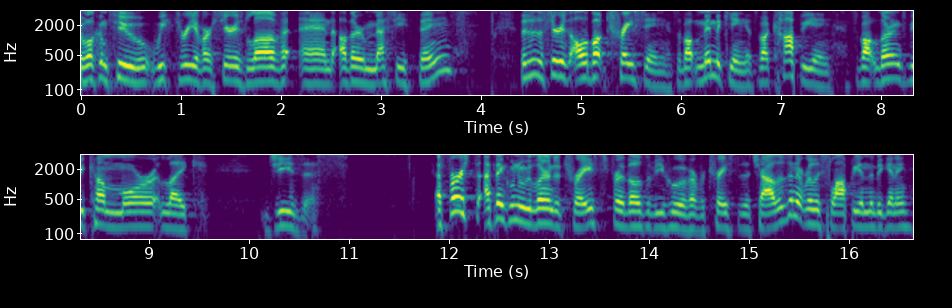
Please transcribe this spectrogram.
welcome to week three of our series, Love and Other Messy Things. This is a series all about tracing, it's about mimicking, it's about copying, it's about learning to become more like Jesus. At first, I think when we learn to trace, for those of you who have ever traced as a child, isn't it really sloppy in the beginning?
